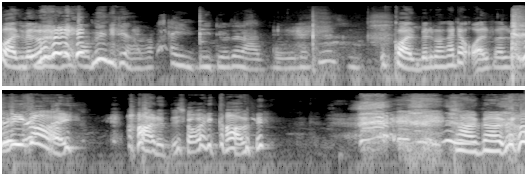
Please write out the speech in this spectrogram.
কদবেল কদবেল মাখাটা অল্প অল্প করেই খাই। আর তো সবাই খাবে। খা খা খা।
